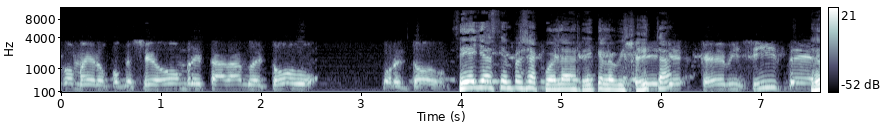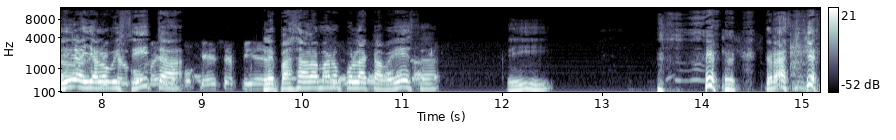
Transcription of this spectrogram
Gomero, porque ese hombre está dando de todo por el todo. Sí, ella siempre se acuerda, Enrique lo visita. Sí, que, que visite. Sí, ella lo visita. Gomero, porque ese pie- Le pasa la mano por la cabeza. Sí. Gracias.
